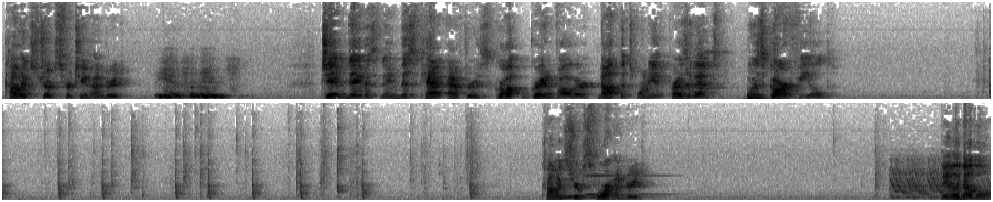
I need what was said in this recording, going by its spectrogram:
Comic strips for 200. the answer is Jim Davis named this cat after his gr- grandfather, not the 20th president, who is Garfield. Comic strips 400. Daily Double.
